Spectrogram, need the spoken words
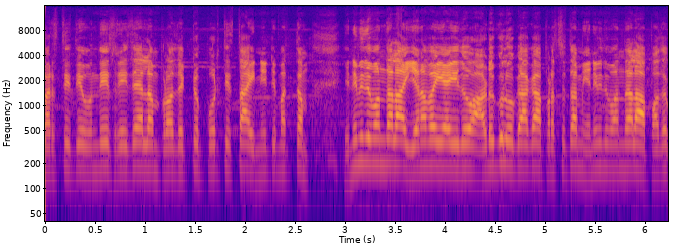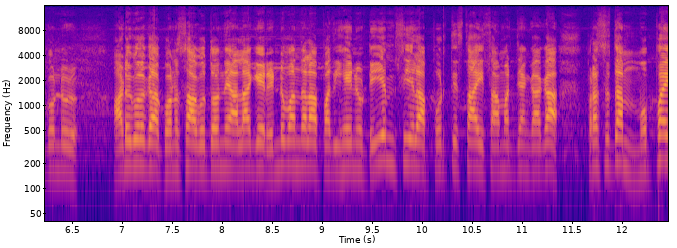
పరిస్థితి ఉంది. శ్రీశైలం ప్రాజెక్టు పూర్తి స్థాయి నీటి మొత్తం ఎనిమిది వందల ఎనభై ఐదు అడుగులు కాగా ప్రస్తుతం ఎనిమిది వందల పదకొండు అడుగులుగా కొనసాగుతోంది. అలాగే రెండు వందల పదిహేను టీఎంసీల పూర్తి స్థాయి సామర్థ్యం కాగా ప్రస్తుతం ముప్పై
